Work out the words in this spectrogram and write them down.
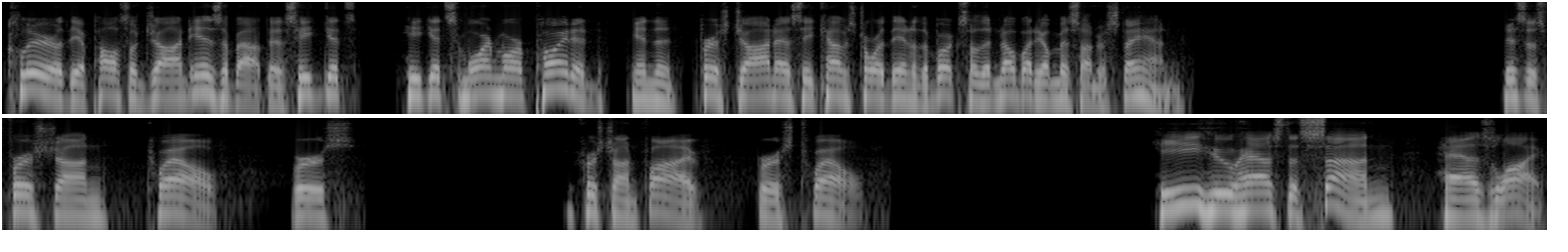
clear the apostle John is about this. He gets he gets more and more pointed in the first John as he comes toward the end of the book so that nobody will misunderstand. This is 1 John 12 verse 1 John 5 verse 12. He who has the Son has life.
